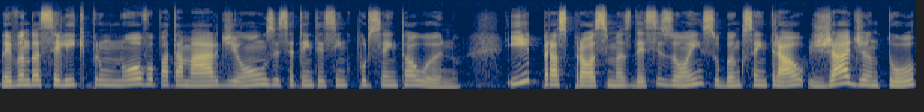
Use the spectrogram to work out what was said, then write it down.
levando a Selic para um novo patamar de 11,75% ao ano. E, para as próximas decisões, o Banco Central já adiantou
